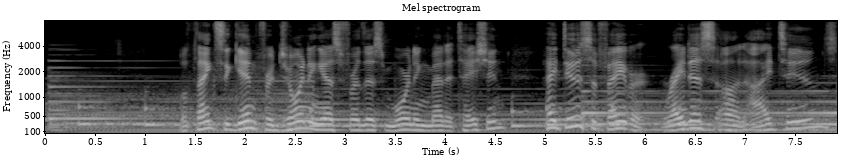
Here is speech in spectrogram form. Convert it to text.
Well, thanks again for joining us for this morning meditation. Hey, do us a favor rate us on iTunes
